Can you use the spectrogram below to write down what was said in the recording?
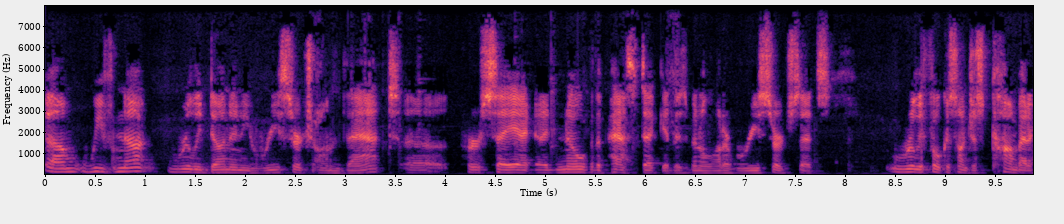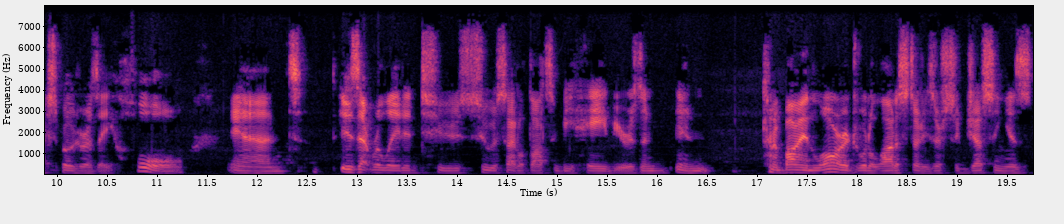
Um, we've not really done any research on that uh, per se. I, I, know over the past decade there's been a lot of research that's really focused on just combat exposure as a whole, and is that related to suicidal thoughts and behaviors? And, and kind of by and large, what a lot of studies are suggesting is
